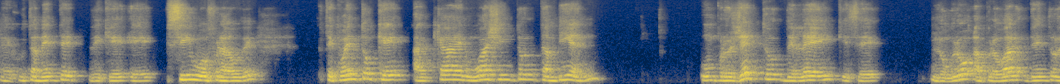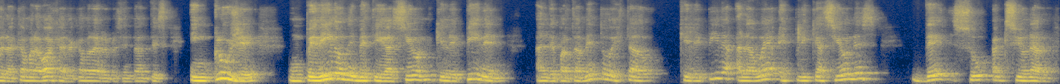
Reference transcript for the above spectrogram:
eh, justamente de que eh, sí hubo fraude. Te cuento que acá en Washington también un proyecto de ley que se logró aprobar dentro de la Cámara Baja, de la Cámara de Representantes, incluye un pedido de investigación que le piden al Departamento de Estado que le pida a la OEA explicaciones de su accionar.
